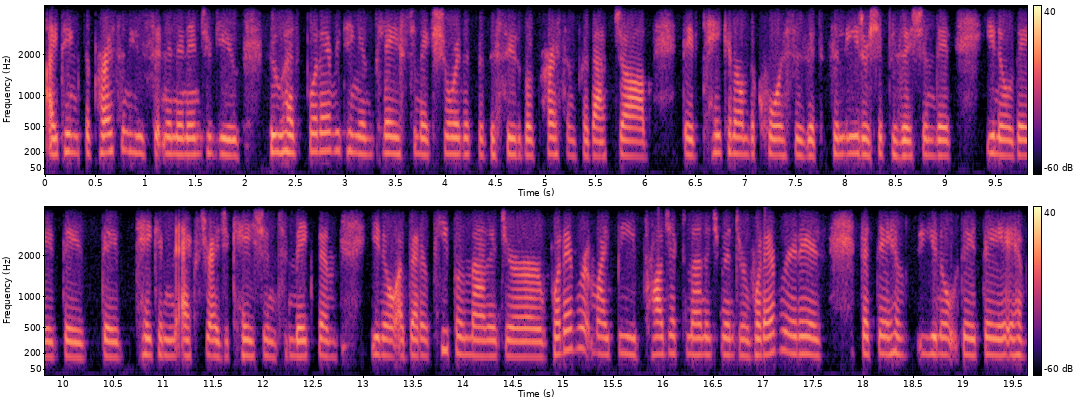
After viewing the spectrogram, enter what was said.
I think the person who's sitting in an interview who has put everything in place to make sure that they're the suitable person for that job, they've taken on the courses, if it's a leadership position, they've, you know, they, they, they've taken extra education to make them, you know, a better people manager, whatever it might be, project management or whatever it is that they have, you know, they, they have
